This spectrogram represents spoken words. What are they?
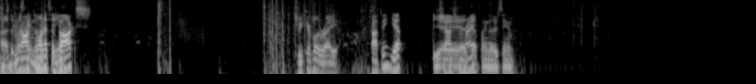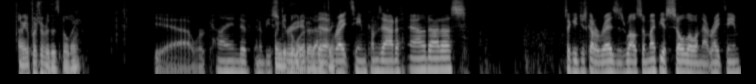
Uh, there must Knocked one at the box. Just be careful at right. Copy. Yep. Yeah, Shots yeah, from yeah, right. definitely another team. I'm gonna push over this building. Yeah, we're kind of gonna be can get the screwed if the after. right team comes out of, out at us. Looks like he just got a res as well, so it might be a solo on that right team.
